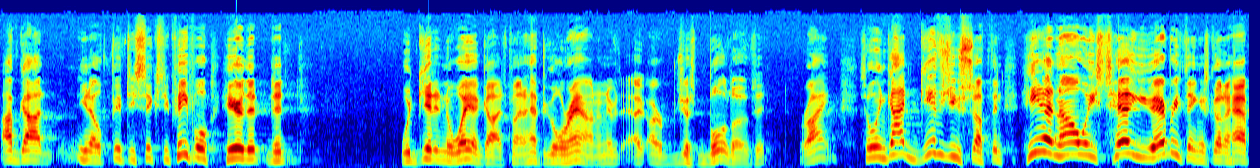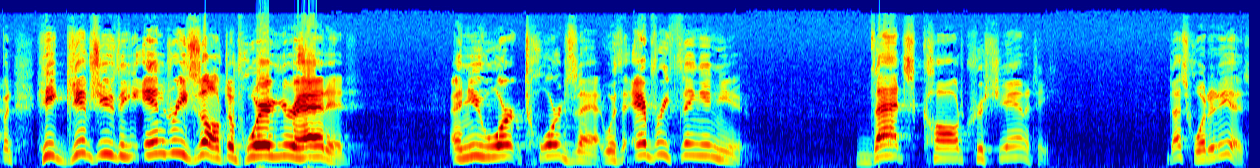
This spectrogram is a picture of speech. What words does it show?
I've got, you know, 50, 60 people here that, that would get in the way of God's plan. I have to go around and uh, or just bulldoze it right? So when God gives you something, He doesn't always tell you everything is going to happen. He gives you the end result of where you're headed. And you work towards that with everything in you. That's called Christianity. That's what it is.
